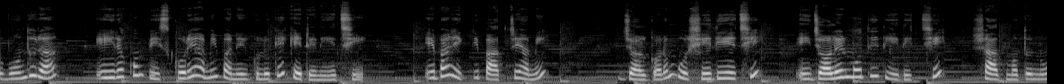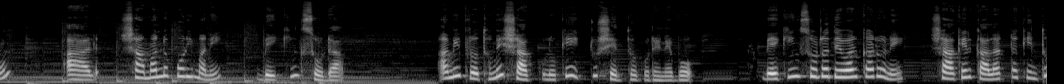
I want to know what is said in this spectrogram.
তো বন্ধুরা এই রকম পিস করে আমি পনিরগুলোকে কেটে নিয়েছি। এবার একটি পাত্রে আমি জল গরম বসিয়ে দিয়েছি। এই জলের মধ্যে দিয়ে দিচ্ছি স্বাদ মতো নুন আর সামান্য পরিমাণে বেকিং সোডা। আমি প্রথমে শাকগুলোকে একটু সেদ্ধ করে নেব। বেকিং সোডা দেওয়ার কারণে শাকের কালারটা কিন্তু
